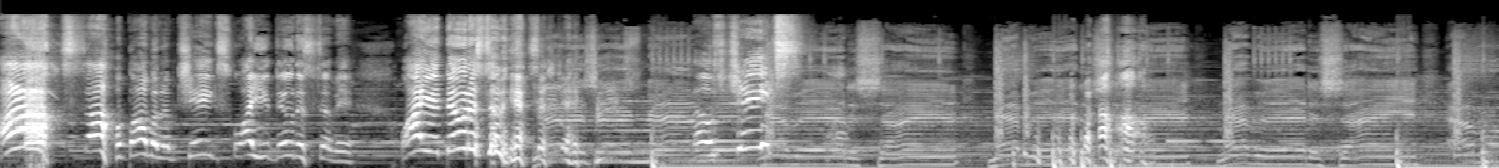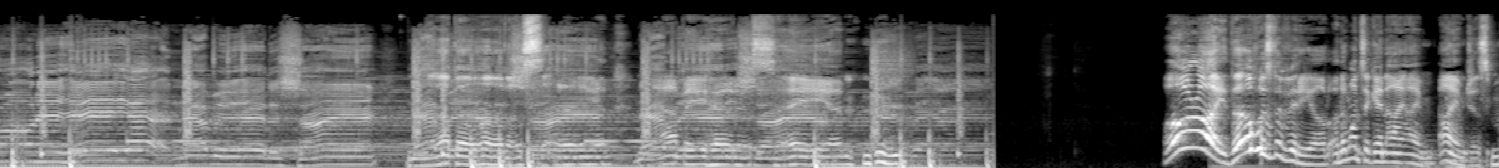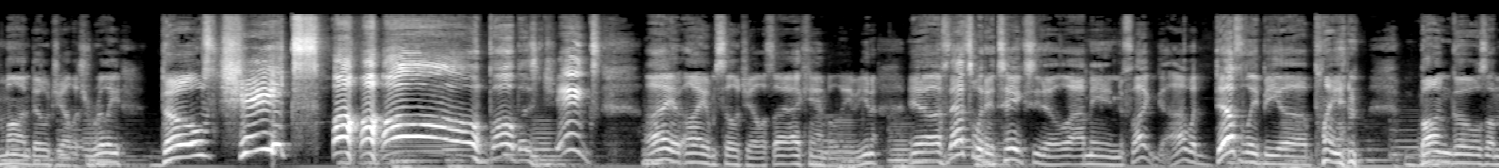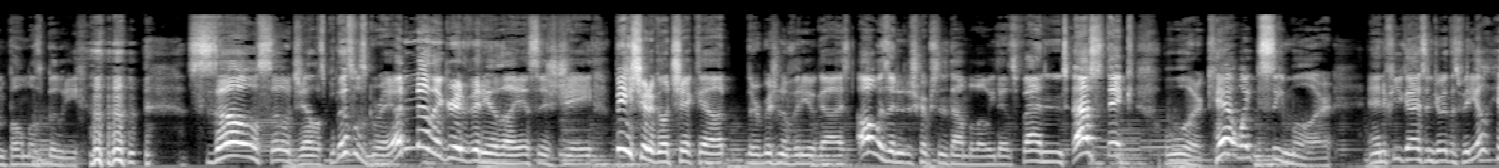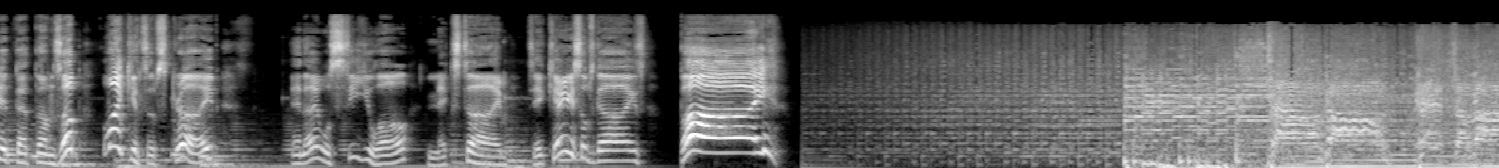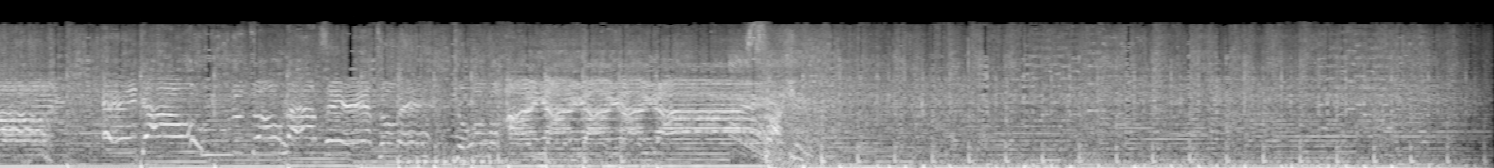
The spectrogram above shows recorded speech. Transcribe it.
Ah, stop bobbing them cheeks. Why you do this to me? Why you do this to me, SSJ? Those cheeks. Alright, that was the video. And once again, I, I'm I'm just mondo jealous. Really? Those cheeks! Oh, Bulma's cheeks! I I am so jealous. I, I can't believe it. You know, you know, if that's what it takes, you know, I mean, if I I would definitely be uh playing bongos on Bulma's booty. So so jealous. But this was great. Another great video by SSJ. Be sure to go check out the original video, guys. Always in the descriptions down below. He does fantastic work. Can't wait to see more. And if you guys enjoyed this video, hit that thumbs up, like and subscribe. And I will see you all next time. Take care of yourselves, guys. Bye!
